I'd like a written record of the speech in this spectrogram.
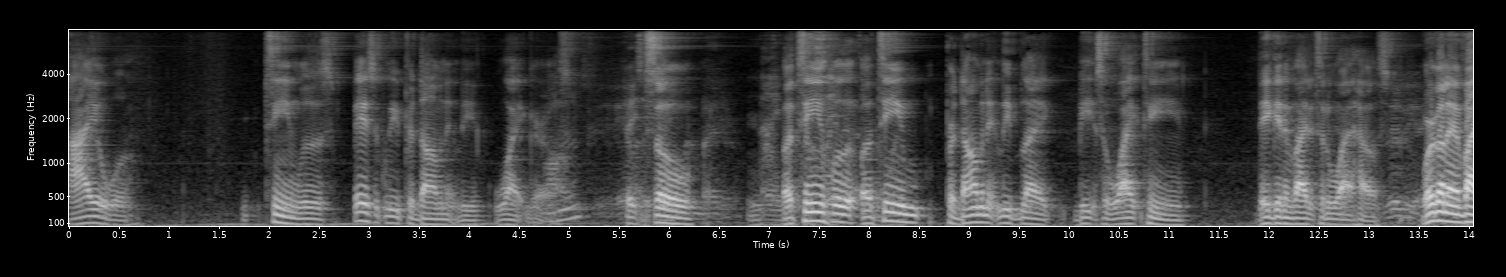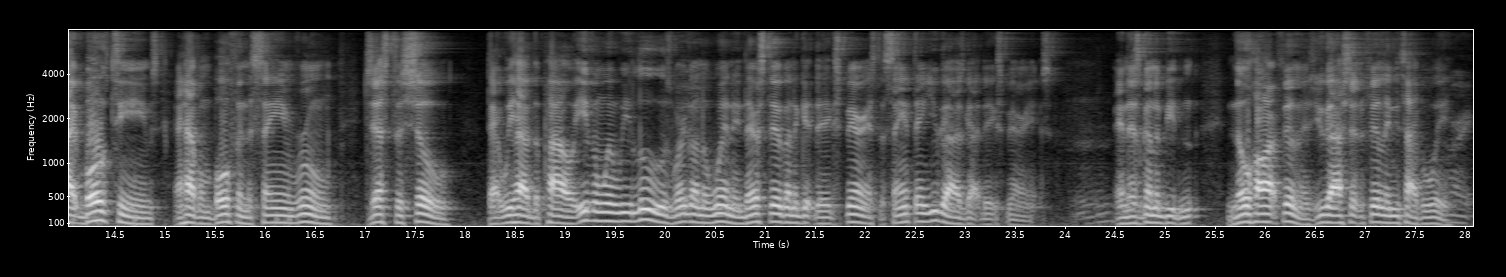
Iowa team was basically predominantly white girls. Basically. So a team full of, a team predominantly black beats a white team. They get invited to the White House. We're gonna invite both teams and have them both in the same room just to show that we have the power. Even when we lose, we're gonna win, and they're still gonna get the experience. The same thing you guys got the experience, mm-hmm. and there's gonna be no hard feelings. You guys shouldn't feel any type of way. Right.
